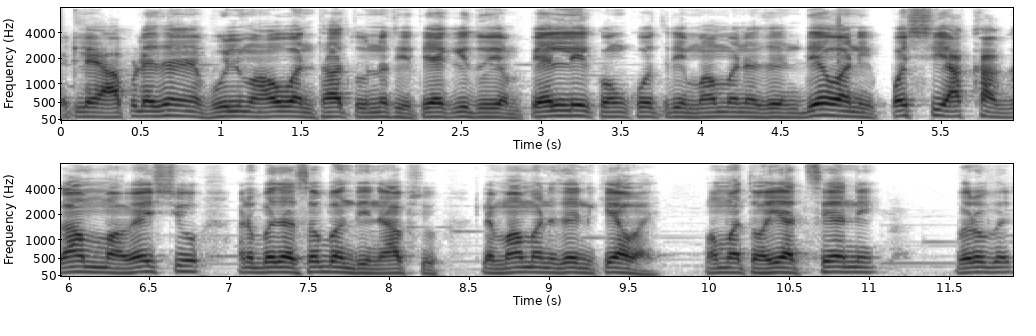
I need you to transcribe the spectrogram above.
એટલે આપણે છે ને ભૂલમાં આવવાનું થતું નથી. તે કીધું એમ, પહેલી કંકોત્રી મામાને જઈને દેવાની, પછી આખા ગામમાં વેચ્યું અને બધા સંબંધીને આપશું. એટલે મામાને જઈને કહેવાય, મામા તો હયાત છે નહીં. બરોબર?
